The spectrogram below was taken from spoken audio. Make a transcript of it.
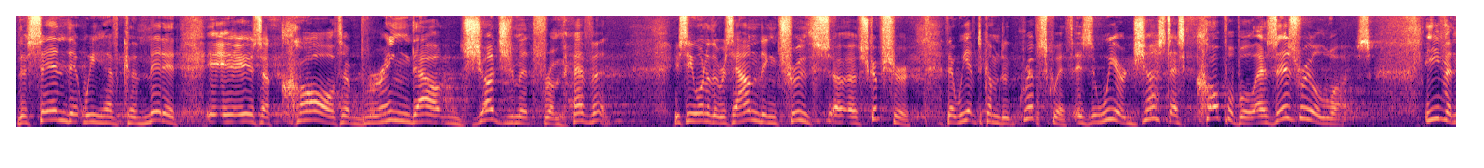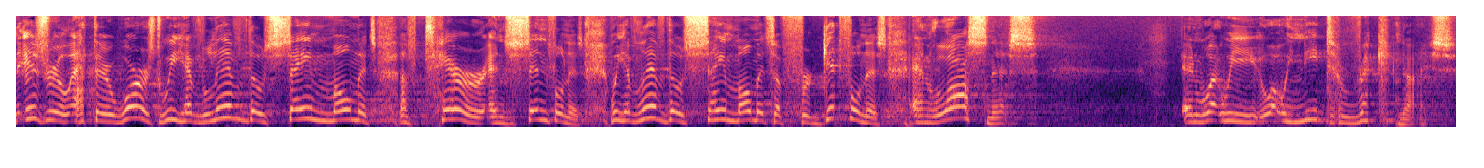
The sin that we have committed is a call to bring down judgment from heaven. You see, one of the resounding truths uh, of Scripture that we have to come to grips with is that we are just as culpable as Israel was. Even Israel at their worst, we have lived those same moments of terror and sinfulness. We have lived those same moments of forgetfulness and lostness. And what we, what we need to recognize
